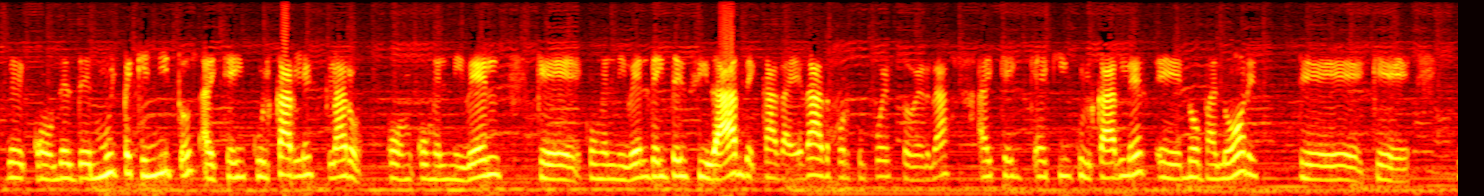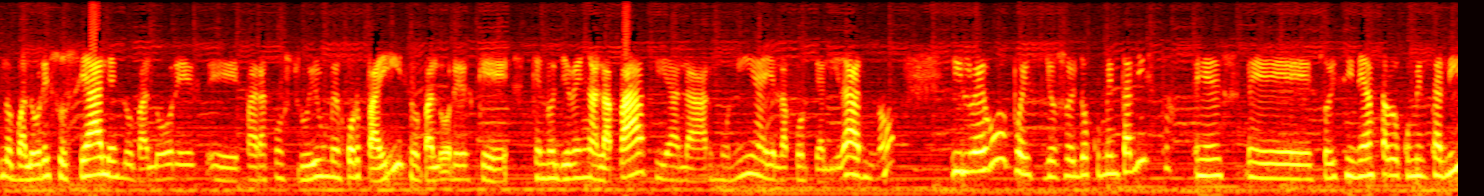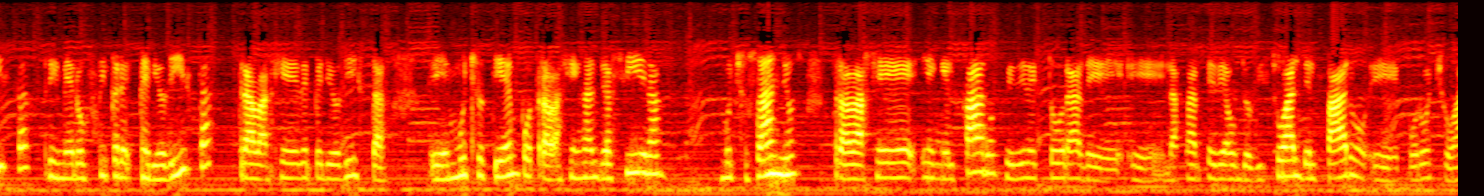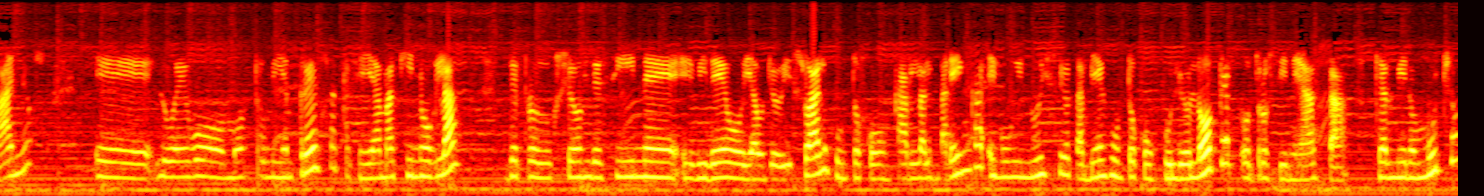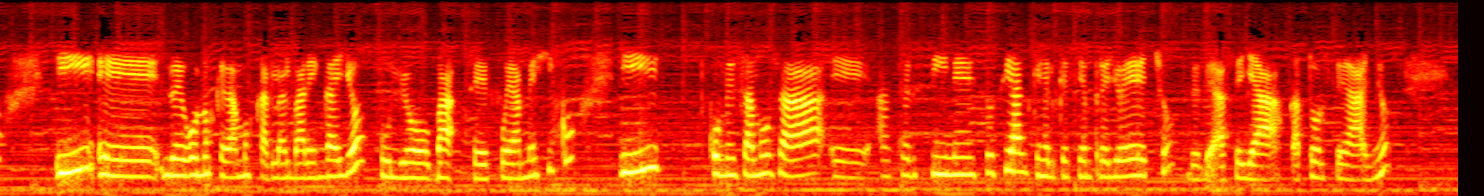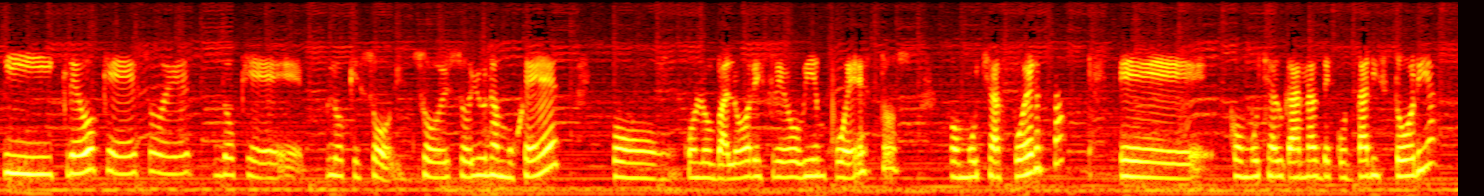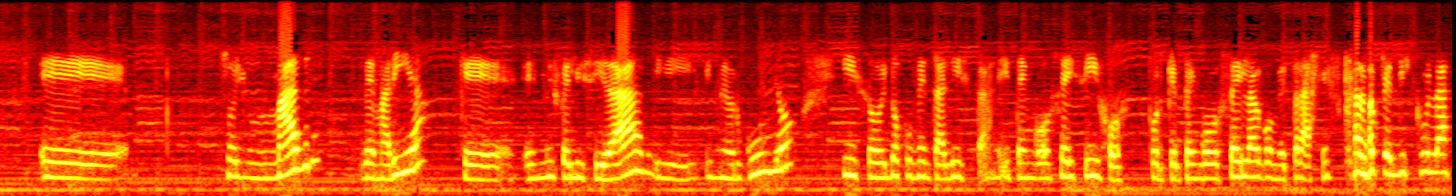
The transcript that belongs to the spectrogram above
desde muy pequeñitos hay que inculcarles, claro, con, con el nivel que con el nivel de intensidad de cada edad, por supuesto, ¿verdad? Hay que, hay que inculcarles eh, los valores de, que, los valores sociales, los valores eh, para construir un mejor país, los valores que, que, nos lleven a la paz y a la armonía y a la cordialidad, ¿no? Y luego, pues yo soy documentalista, es, eh, soy cineasta documentalista, primero fui periodista, trabajé de periodista eh, mucho tiempo, trabajé en Al Jazeera muchos años, trabajé en El Faro, fui directora de la parte de audiovisual del Faro por ocho años, eh, luego monto mi empresa que se llama Kino Glass, de producción de cine, eh, video y audiovisual, junto con Carla Alvarenga, en un inicio también junto con Julio López, otro cineasta que admiro mucho. Y eh, luego nos quedamos Carla Alvarenga y yo. Julio va, se fue a México y comenzamos a hacer cine social, que es el que siempre yo he hecho desde hace ya 14 años y creo que eso es lo que lo que soy soy soy una mujer con, los valores creo bien puestos con mucha fuerza eh, con muchas ganas de contar historias eh, soy madre de María que es mi felicidad y, mi orgullo y soy documentalista y tengo seis hijos porque tengo seis largometrajes. Cada película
